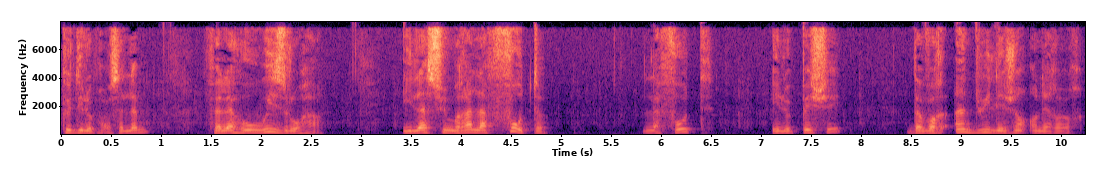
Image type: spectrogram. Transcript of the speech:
Que dit le Prophète Il assumera la faute, la faute et le péché d'avoir induit les gens en erreur,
